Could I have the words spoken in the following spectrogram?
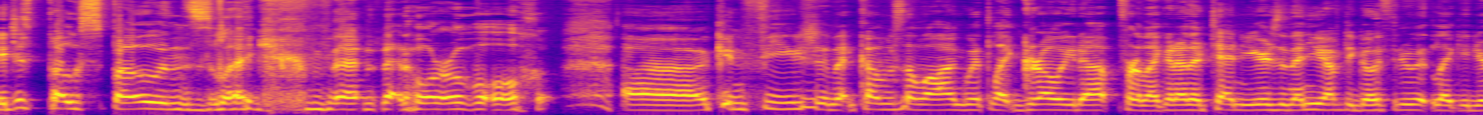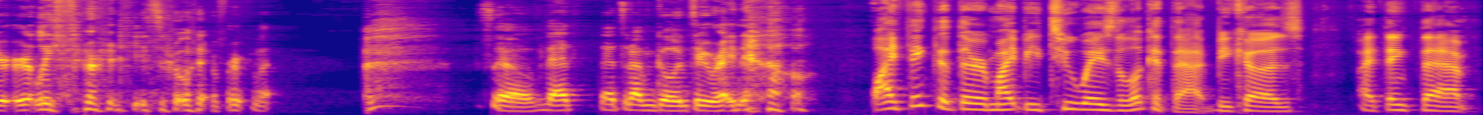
it just postpones like that that horrible uh, confusion that comes along with like growing up for like another ten years, and then you have to go through it like in your early thirties or whatever. But, so that that's what I'm going through right now. Well, I think that there might be two ways to look at that because I think that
